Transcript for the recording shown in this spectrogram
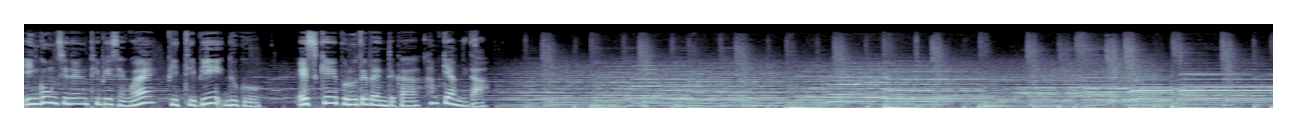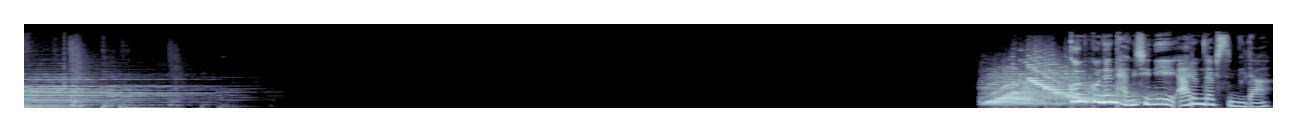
인공지능 TV 생활, BTV 누구, SK 브로드밴드가 함께합니다. 꿈꾸는 당신이 아름답습니다.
